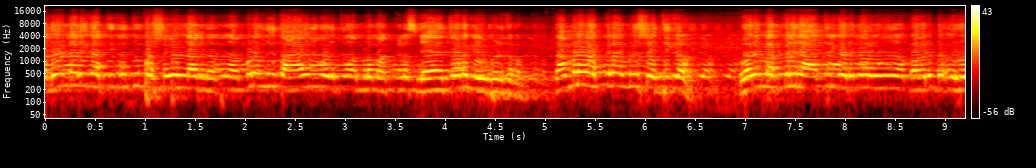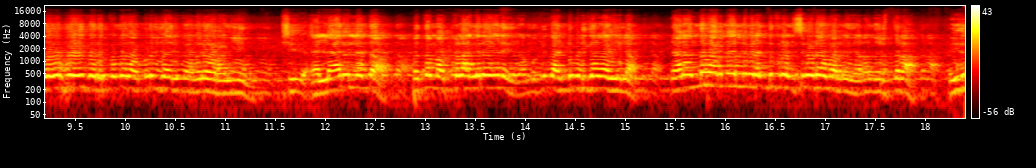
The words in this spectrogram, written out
അതുകൊണ്ടാണ് ഈ കത്തിക്കുത്തും പ്രശ്നങ്ങൾ ഉണ്ടാക്കുന്നത് അപ്പൊ നമ്മളൊന്ന് താഴ്ന്നു കൊടുത്ത് നമ്മുടെ മക്കളെ സ്നേഹത്തോടെ കീഴ്പ്പെടുത്തണം. നമ്മളെ മക്കളെ നമ്മൾ ശ്രദ്ധിക്കണം. ഓരോ മക്കൾ രാത്രി കിടന്നുറങ്ങുമ്പോൾ അവർ റൂം പോയി കൊടുക്കുമ്പോൾ നമ്മൾ വിചാരിക്കും അവർ ഉറങ്ങി. എല്ലാരും ഇല്ലട്ടോ ഇപ്പത്തെ മക്കൾ അങ്ങനെയാണ്. നമുക്ക് കണ്ടുപിടിക്കാൻ കഴിയില്ല. ഞാൻ അന്ന് പറഞ്ഞ എന്റെ രണ്ട് ഫ്രണ്ട്സിനോട് ഞാൻ പറഞ്ഞു ഞാൻ നിർത്തറ ഇത്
